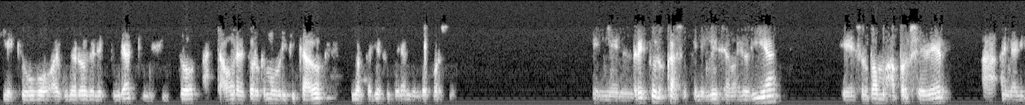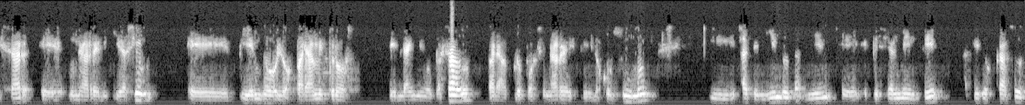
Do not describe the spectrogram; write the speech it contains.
si es que hubo algún error de lectura que, insisto, hasta ahora de todo lo que hemos verificado no estaría superando el 2%. En el resto de los casos, en la inmensa mayoría, eh, solo vamos a proceder a analizar una reliquidación eh, viendo los parámetros del año pasado para proporcionar este, los consumos y atendiendo también eh, especialmente aquellos casos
